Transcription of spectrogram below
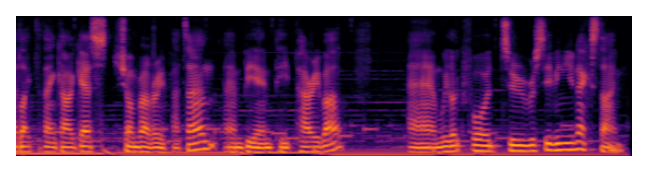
I'd like to thank our guests, Jean Valery Patin and BNP Paribas, and we look forward to receiving you next time.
